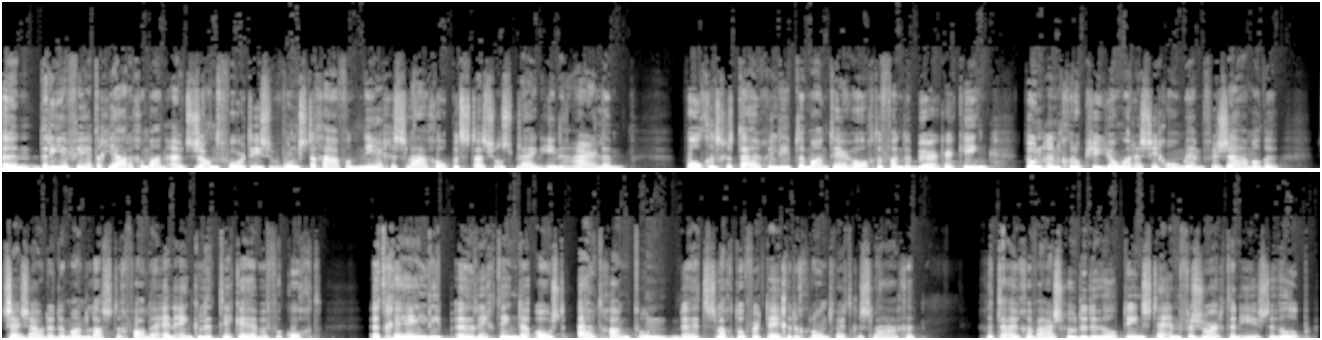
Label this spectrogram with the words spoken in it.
Een 43-jarige man uit Zandvoort is woensdagavond neergeslagen op het stationsplein in Haarlem. Volgens getuigen liep de man ter hoogte van de Burger King... toen een groepje jongeren zich om hem verzamelde. Zij zouden de man lastigvallen en enkele tikken hebben verkocht. Het geheel liep richting de oostuitgang toen het slachtoffer tegen de grond werd geslagen. Getuigen waarschuwden de hulpdiensten en verzorgden eerste hulp.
